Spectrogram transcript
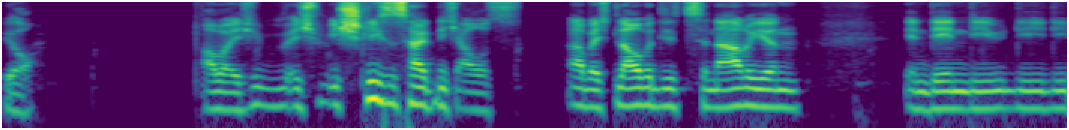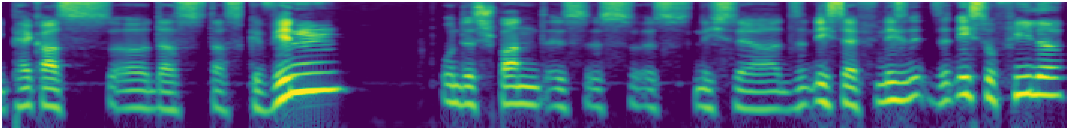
ja. Aber ich, ich, ich schließe es halt nicht aus. Aber ich glaube, die Szenarien, in denen die, die, die Packers äh, das, das gewinnen und es spannend ist, ist, ist nicht sehr, sind nicht sehr, sind nicht so viele,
